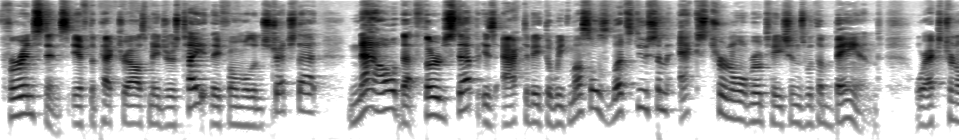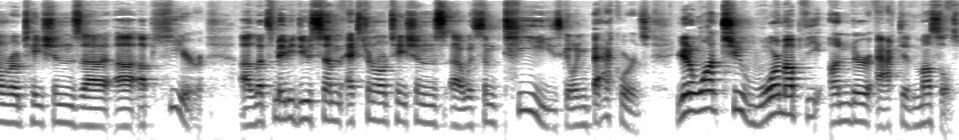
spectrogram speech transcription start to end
For instance, if the pectoralis major is tight, they roll and stretch that. Now, that third step is activate the weak muscles. Let's do some external rotations with a band or external rotations uh, uh, up here. Uh, let's maybe do some external rotations uh, with some T's going backwards. You're going to want to warm up the underactive muscles.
